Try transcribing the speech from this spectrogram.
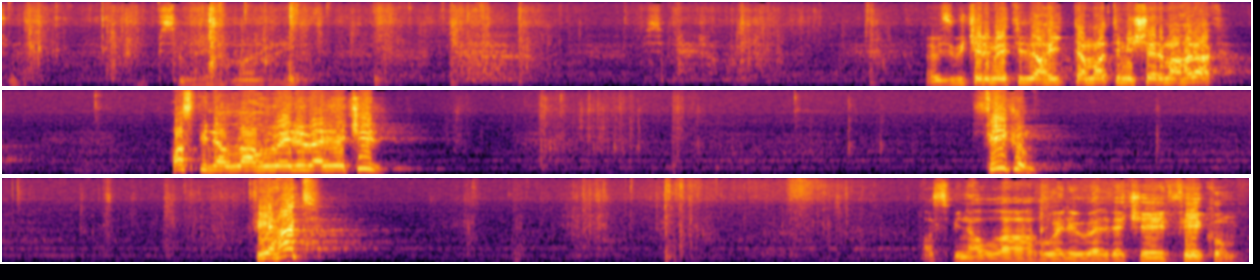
Gördünüz mü? Bismillahirrahmanirrahim. Bismillahirrahmanirrahim. Evzu bi kelimetillahi ittemati min şerri ma halak. Hasbinallahu ve vel vekil. Fikum. Fihat. Hasbinallahu ve ni'mel vekil fikum.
